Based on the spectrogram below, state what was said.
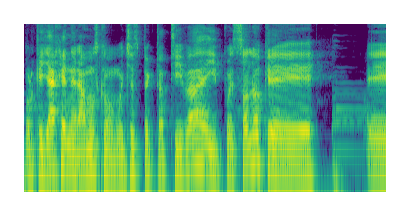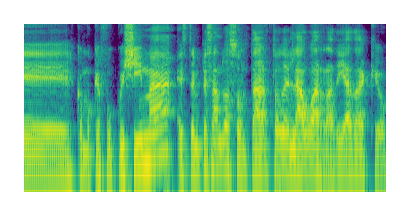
Porque ya generamos como mucha expectativa. Y pues solo que. Eh, como que Fukushima está empezando a soltar todo el agua radiada que,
